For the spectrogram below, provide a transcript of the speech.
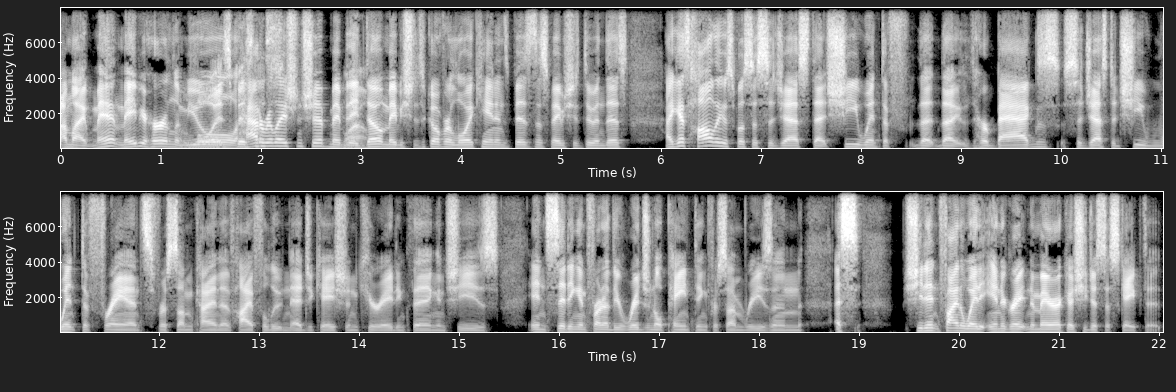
I'm like, man, maybe her and Lemuel had a relationship. Maybe Wow. they don't. Maybe she took over Loy Cannon's business. Maybe she's doing this. I guess Hawley was supposed to suggest that she went to that that her bags suggested she went to France for some kind of highfalutin education curating thing, and she's in sitting in front of the original painting for some reason. She didn't find a way to integrate in America. She just escaped it.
